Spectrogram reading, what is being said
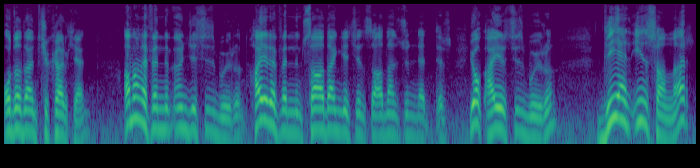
odadan çıkarken Aman efendim önce siz buyurun. Hayır efendim sağdan geçin sağdan sünnettir. Yok hayır siz buyurun. Diyen insanlar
